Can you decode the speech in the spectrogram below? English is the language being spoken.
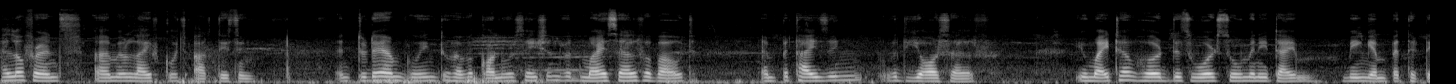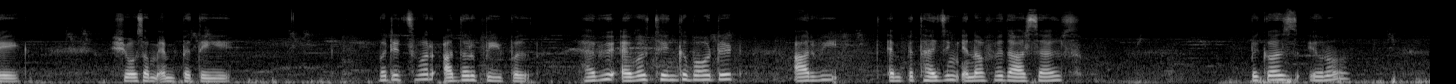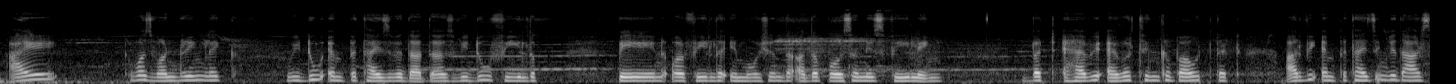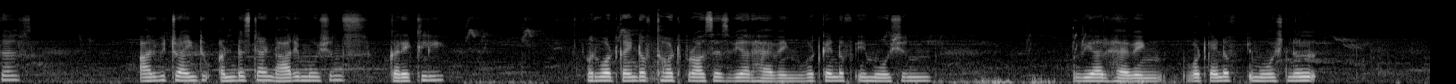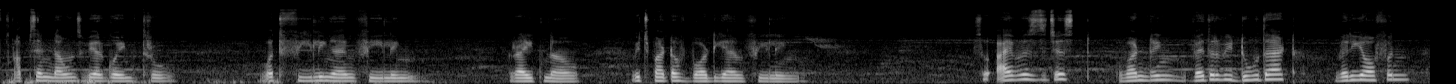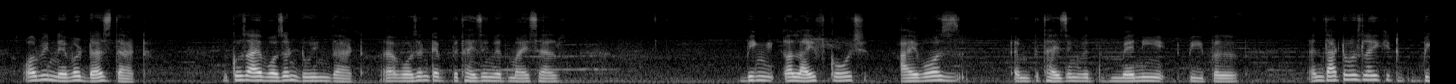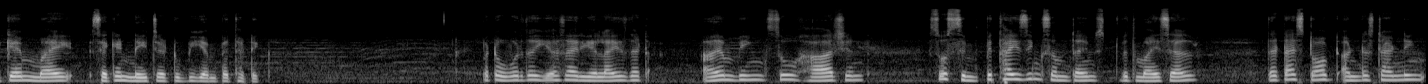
Hello, friends. I'm your life coach Aarti Singh, and today I'm going to have a conversation with myself about empathizing with yourself. You might have heard this word so many times being empathetic, show some empathy, but it's for other people. Have you ever think about it? Are we empathizing enough with ourselves? Because you know, I was wondering like we do empathize with others. We do feel the pain or feel the emotion the other person is feeling. But have you ever think about that are we empathizing with ourselves? Are we trying to understand our emotions correctly? Or what kind of thought process we are having? What kind of emotion we are having? What kind of emotional ups and downs we are going through what feeling I am feeling right now, which part of body I am feeling. So I was just wondering whether we do that very often or we never does that because I wasn't doing that. I wasn't empathizing with myself. Being a life coach, I was empathizing with many people and that was like it became my second nature to be empathetic but over the years, I realized that I am being so harsh and so sympathizing sometimes with myself that I stopped understanding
